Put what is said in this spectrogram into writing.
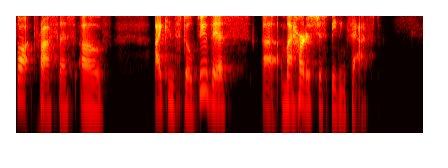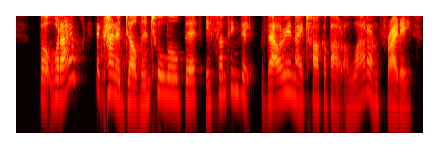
thought process of, I can still do this, uh, my heart is just beating fast. But what I wanted to kind of delve into a little bit is something that Valerie and I talk about a lot on Fridays.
